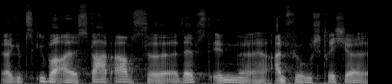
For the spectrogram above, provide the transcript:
da gibt es überall Startups, äh, selbst in äh, Anführungsstriche,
